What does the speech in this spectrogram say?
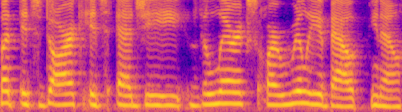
but it's dark, it's edgy. The lyrics are really about, you know,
